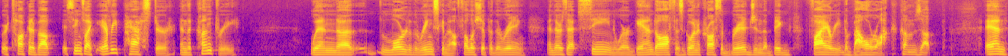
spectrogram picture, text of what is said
we are talking about. It seems like every pastor in the country, when uh, the Lord of the Rings came out, Fellowship of the Ring, and there's that scene where Gandalf is going across the bridge, and the big fiery, the Balrog comes up, and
